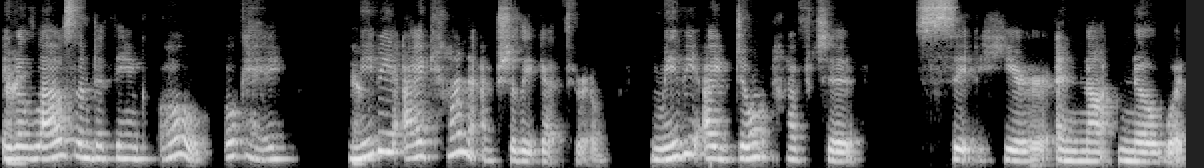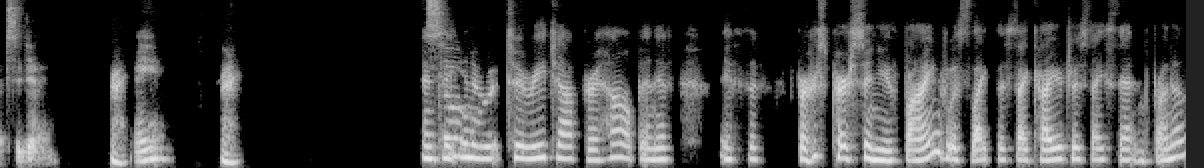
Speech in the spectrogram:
It right. allows them to think, oh, okay, yeah. maybe I can actually get through. Maybe I don't have to sit here and not know what to do. Right. Right. Right. And So- to, you know, to reach out for help. And if, if the first person you find was like the psychiatrist I sat in front of,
